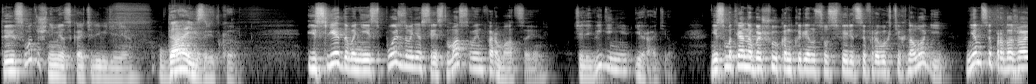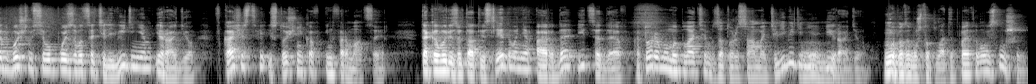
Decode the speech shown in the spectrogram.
Ты смотришь немецкое телевидение? Да, изредка. Исследование использования средств массовой информации, телевидения и радио. Несмотря на большую конкуренцию в сфере цифровых технологий, немцы продолжают больше всего пользоваться телевидением и радио в качестве источников информации. Таковы результаты исследования АРД и ЦДФ, которому мы платим за то же самое телевидение mm. и радио. Ну, потому что платят, поэтому и слушают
